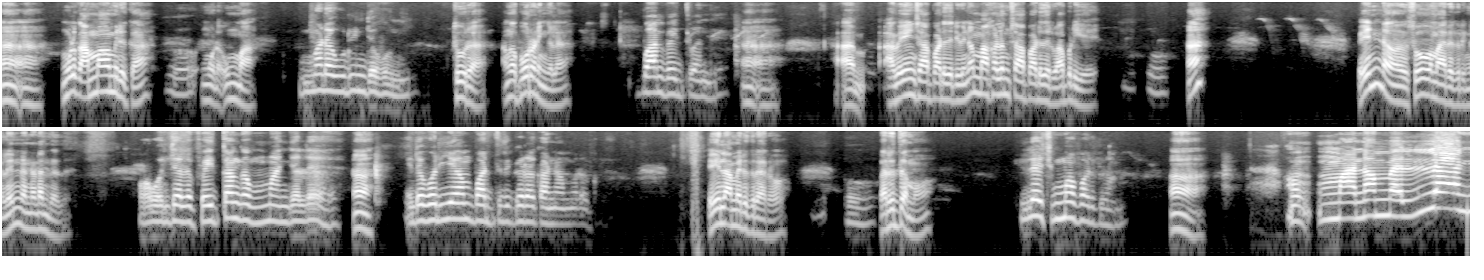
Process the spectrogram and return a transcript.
ஆ ஆ. உங்களுக்கு அம்மாவும் இருக்கா? உங்களோட உம்மா? உம்மட உடிஞ்ச பொண்ணு. தூர? அங்க போறோம் நீங்களா? பாம்பேத்து வந்தேன் ஆ ஆ. அவையும் சாப்பாடு தருவீனா மகளும் சாப்பாடு தருவா? அப்படியே. ஆ? என்ன சோகமா இருக்கிறீங்களா? என்ன நடந்தது? அவஞ்சால போய்த்தாங்க அம்மாஞ்சால ஆ. எந்த வழியாம படுத்துருக்கிற காணாம இருக்கு. இல்லாம இருக்கிறாரோ? வருத்தமோ? இல்லை சும்மா படுக்கிறாங்க. ஆ. மனமெல்லாம்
